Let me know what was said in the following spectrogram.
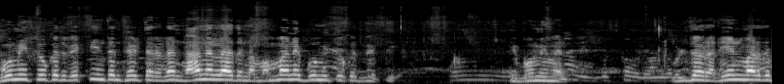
ಭೂಮಿ ತೂಕದ ವ್ಯಕ್ತಿ ಅಂತ ಹೇಳ್ತಾರಲ್ಲ ನಾನಲ್ಲ ಅದು ನಮ್ಮಮ್ಮನೇ ಭೂಮಿ ತೂಕದ ವ್ಯಕ್ತಿ. ಈ ಭೂಮಿ ಮೇಲೆ. ಉಳ್ದವ್ರು ಅದೇನ್ ಮಾಡಿದ್ರೆ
